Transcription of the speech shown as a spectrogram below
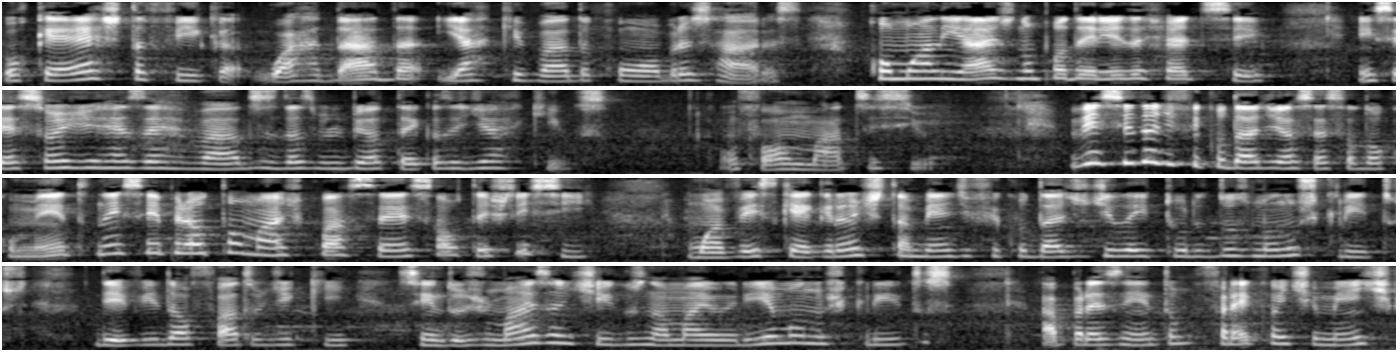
porque esta fica guardada e arquivada com obras raras, como aliás não poderia deixar de ser, em seções de reservados das bibliotecas e de arquivos, conforme Matos e Silva. Vencida a dificuldade de acesso ao documento, nem sempre é automático o acesso ao texto em si, uma vez que é grande também a dificuldade de leitura dos manuscritos, devido ao fato de que, sendo os mais antigos na maioria manuscritos, apresentam frequentemente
